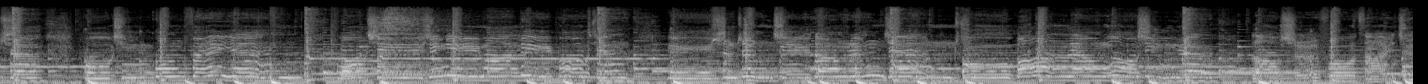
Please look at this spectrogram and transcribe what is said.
拳，破轻功飞燕。我奇筋异脉力破天，一身正气荡人间，除暴良我心愿。老师傅再见。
